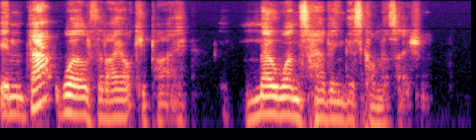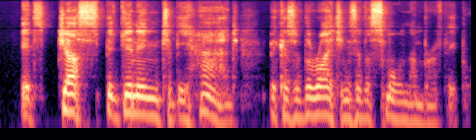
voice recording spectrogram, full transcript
in that world that I occupy, no one's having this conversation. It's just beginning to be had because of the writings of a small number of people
